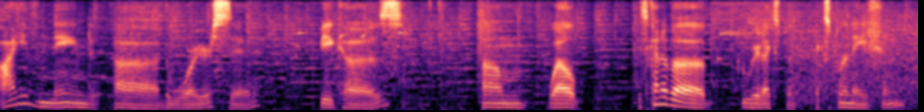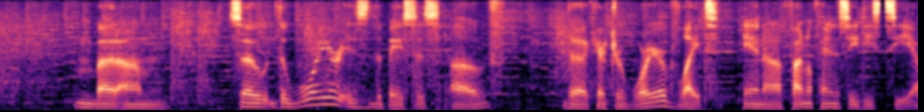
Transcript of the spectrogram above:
I've named uh, the warrior Sid because, um, well, it's kind of a weird exp explanation, but, um, so the warrior is the basis of the character Warrior of Light in uh, Final Fantasy Dissidia,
